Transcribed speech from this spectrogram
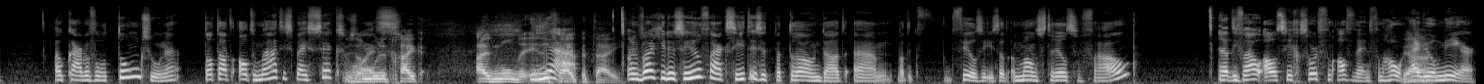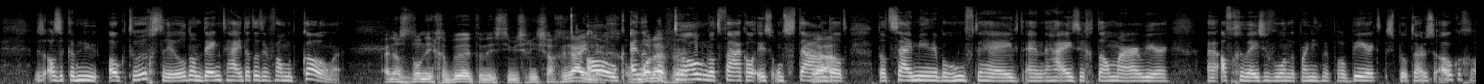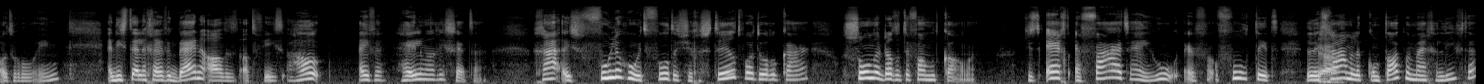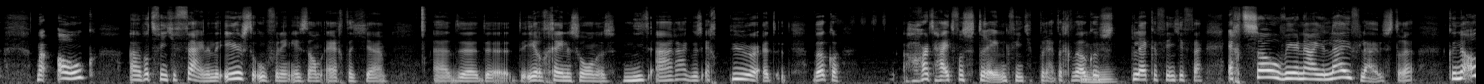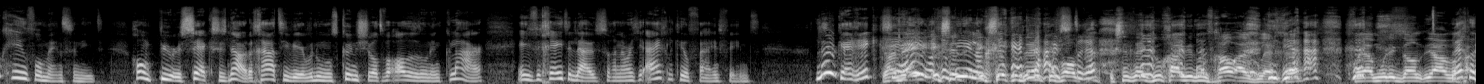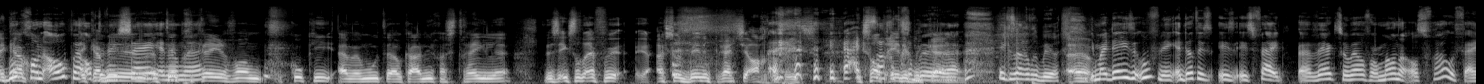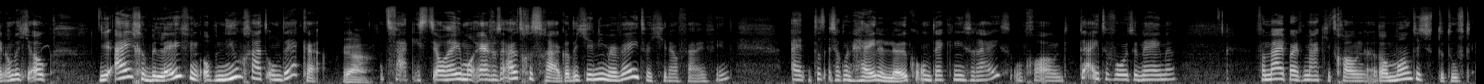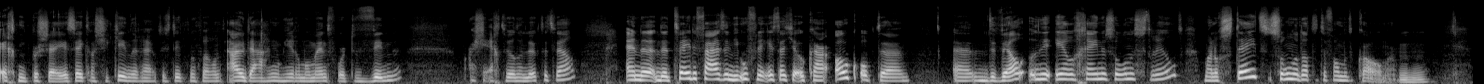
elkaar bijvoorbeeld tongzoenen, dat dat automatisch bij seks Dus hoort. dan moet het gelijk uitmonden in een Ja. vrijpartij. En wat je dus heel vaak ziet, is het patroon dat, ehm, wat ik veel zie, is dat een man streelt zijn vrouw. En dat die vrouw al zich soort van afwendt, van oh, Ja. hij wil meer. Dus als ik hem nu ook terugstreel, dan denkt hij dat het ervan moet komen. En als het dan niet gebeurt, dan is hij misschien chagrijnig. Ook. En dat patroon wat vaak al is ontstaan, Ja. dat, dat zij minder behoefte heeft en hij zich dan maar weer eh, afgewezen voelt en het maar niet meer probeert, speelt daar dus ook een grote rol in. En die stellen geef ik bijna altijd het advies, hou even helemaal resetten. Ga eens voelen hoe het voelt als je gestreeld wordt door elkaar, zonder dat het ervan moet komen. Het echt ervaart, hey, hoe voelt dit lichamelijk contact met mijn geliefde? Maar ook, eh, wat vind je fijn? En de eerste oefening is dan echt dat je eh, de, de, de erogene zones niet aanraakt. Dus echt puur het- welke hardheid van streling vind je prettig? Welke Mhm. plekken vind je fijn? Echt zo weer naar je lijf luisteren. Kunnen ook heel veel mensen niet. Gewoon puur seks is, nou, dan gaat hij weer. We doen ons kunstje wat we altijd doen en klaar. En je vergeet te luisteren naar wat je eigenlijk heel fijn vindt. Leuk hè Rick? Ik Ja, zie nee, helemaal ik, zit, ik zit te denken van, ik zit te denken, hoe ga ik dit mijn vrouw uitleggen? Ja. Maar ja, moet ik dan... Ja, we Leg dat ik boek heb, gewoon open ik op de heb wc. nu een, een en tip dan, eh, gekregen van Cookie en we moeten elkaar nu gaan strelen. Dus ik zat even ja, een soort binnenpretje achter iets. Ja, ik zal het gebeuren. bekennen. Ik zag het gebeuren. Eh, maar deze oefening, en dat is, is, is fijn, eh, werkt zowel voor mannen als vrouwen fijn. Omdat je ook je eigen beleving opnieuw gaat ontdekken. Ja, Want vaak is het al helemaal ergens uitgeschakeld. Dat je niet meer weet wat je nou fijn vindt. En dat is ook een hele leuke ontdekkingsreis. Om gewoon de tijd ervoor te nemen. Van mij part maak je het gewoon romantisch. Dat hoeft echt niet per se. En zeker als je kinderen hebt is dit nog wel een uitdaging om hier een moment voor te vinden. Maar als je echt wil, dan lukt het wel. En de, de tweede fase in die oefening is dat je elkaar ook op de, eh, de wel de erogene zone streelt. Maar nog steeds zonder dat het ervan moet komen. mhm.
